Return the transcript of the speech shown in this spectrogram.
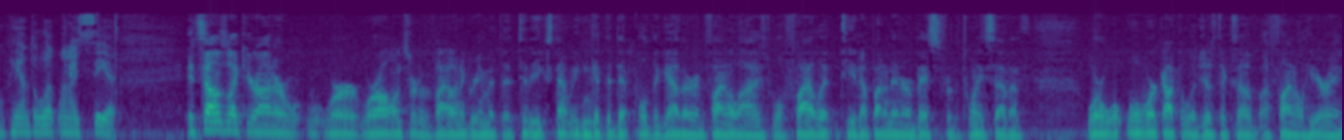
I'll handle it when I see it. It sounds like, Your Honor, we're, we're all in sort of violent agreement that to the extent we can get the dip pulled together and finalized, we'll file it and tee it up on an interim basis for the 27th. We'll, we'll work out the logistics of a final hearing,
